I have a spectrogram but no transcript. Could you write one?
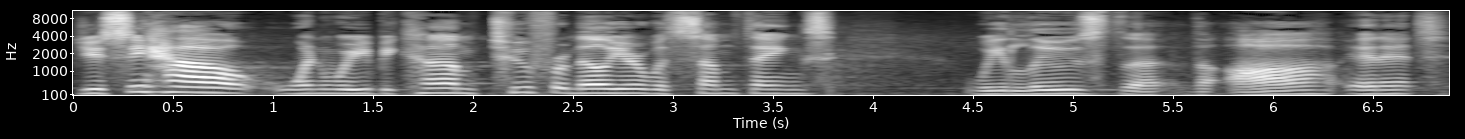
Do you see how when we become too familiar with some things, we lose the, the awe in it.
